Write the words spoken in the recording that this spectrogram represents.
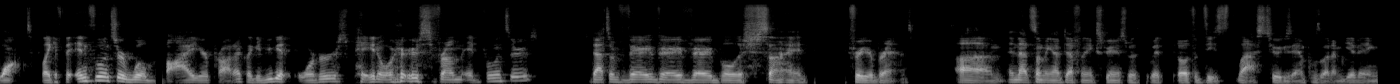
want. Like if the influencer will buy your product, like if you get orders, paid orders from influencers, that's a very, very, very bullish sign for your brand. Um, and that's something I've definitely experienced with with both of these last two examples that I'm giving.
